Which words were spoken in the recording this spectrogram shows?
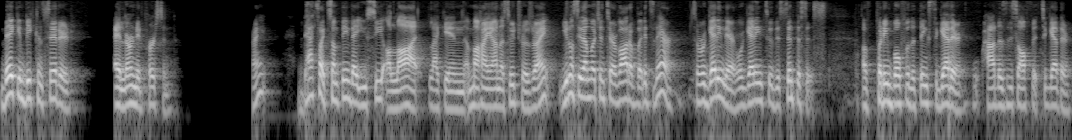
they can be considered a learned person. Right? That's like something that you see a lot, like in Mahayana Sutras, right? You don't see that much in Theravada, but it's there. So we're getting there. We're getting to the synthesis of putting both of the things together. How does this all fit together?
